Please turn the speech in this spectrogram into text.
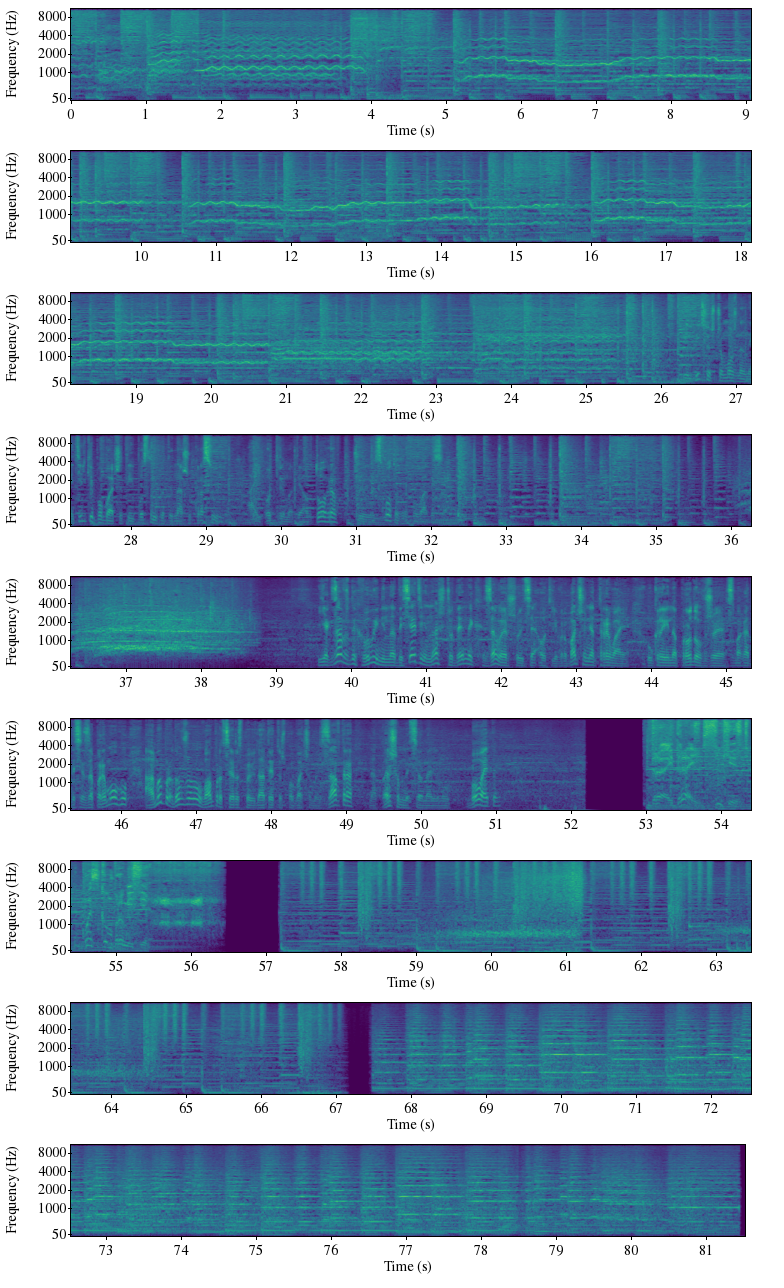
Не тільки побачити і послухати нашу красуню, а й отримати автограф чи сфотографуватися. Як завжди, хвилині на 10-й наш щоденник завершується. От Євробачення триває. Україна продовжує змагатися за перемогу, а ми продовжуємо вам про це розповідати. Тож побачимось завтра на першому національному. Бувайте! Драй-драй, сухість без компромісів.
